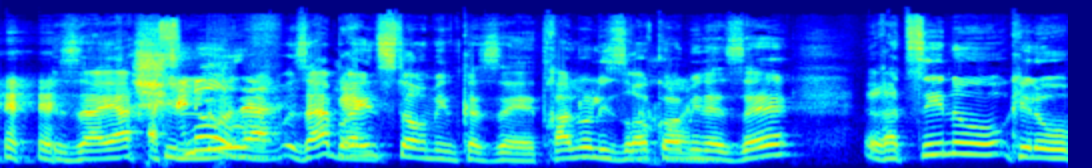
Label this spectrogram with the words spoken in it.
זה היה שילוב, זה היה brainstorming כן. כזה, התחלנו לזרוק כל נכון. מיני זה. רצינו כאילו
